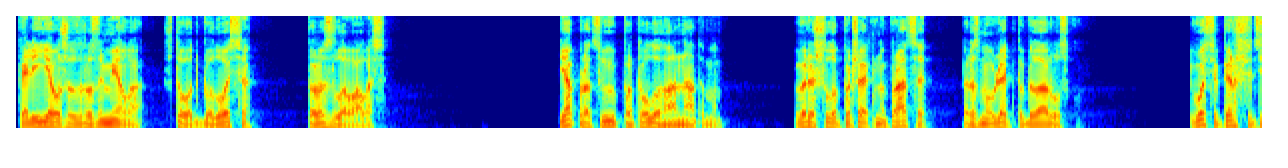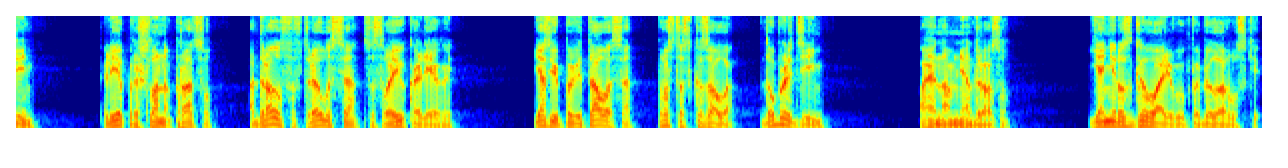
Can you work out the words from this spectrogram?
Калі я ўжо зразумела, што адбылося, то раззлавалася. Я працую патолага-анатамам. Вырашыла пачаць на працы размаўляць па-беларуску. І вось у першы дзень, калі я прыйшла на працу, адразу сустрэлася са сваёй калегай. Я з ёй павіталася, просто сказала: добрый дзень. А яна мне адразу. Я не разговариваю по-белорусски.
